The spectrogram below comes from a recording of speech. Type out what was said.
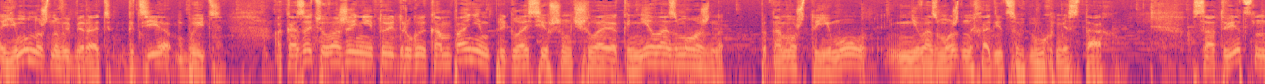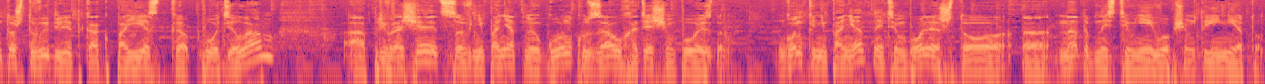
Ему нужно выбирать, где быть. Оказать уважение той, и другой компаниям, пригласившим человека, невозможно, потому что ему невозможно находиться в двух местах. Соответственно, то, что выглядит как поездка по делам, а превращается в непонятную гонку за уходящим поездом. Гонка непонятная, тем более, что э, надобности в ней, в общем-то, и нету.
